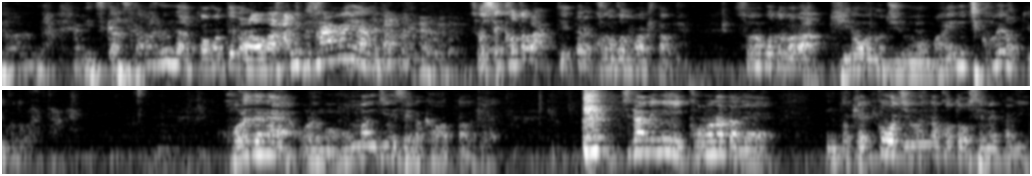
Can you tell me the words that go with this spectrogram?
伝わるんだ。いつか伝わるんだと思ってたらお前歯にぐさーんやみたいな。そして言葉って言ったらこの言葉が来たわけその言葉が昨日の自分を毎日超えろっていう言葉だったわけ。これでね俺もうほんまに人生が変わったわけ。ちなみにこの中で、うん、と結構自分のことを責めたり、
